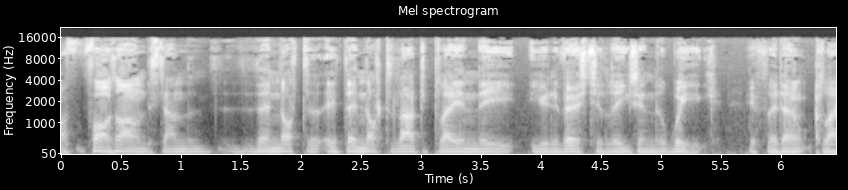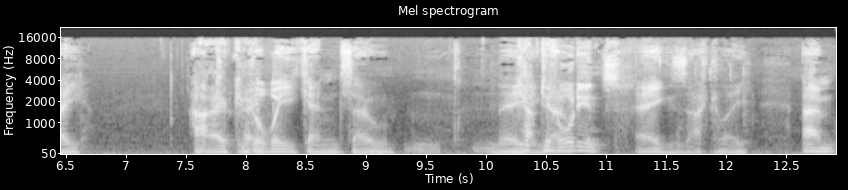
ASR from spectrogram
as far as I understand, they're not if they're not allowed to play in the university leagues in the week if they don't play at Okay. the weekend. So Captive audience. Exactly. Um,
